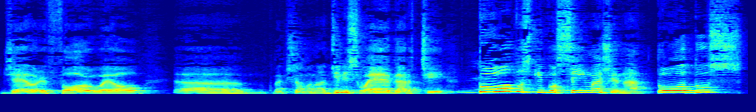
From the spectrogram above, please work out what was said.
Jerry Falwell, uh, como é que chama lá? Gene Swaggart, todos que você imaginar, todos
